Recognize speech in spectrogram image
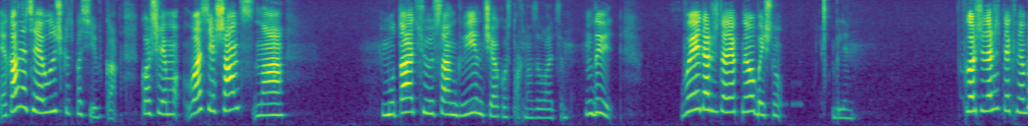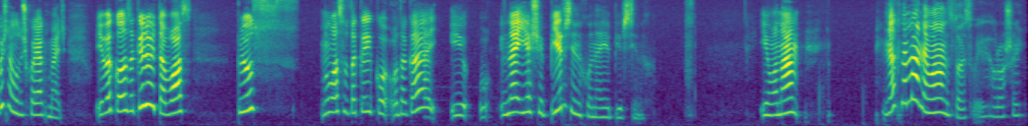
Яка в нас цієї удочки спасівка? Коротше, у вас є шанс на мутацію сангвін, чи якось так називається. Ну, дивіться. Ви держите як необичну. Блін. Коротше, держите як необичну а як меч. І ви коли закидуєте, у вас плюс. Ну, у вас отакий, отака, і в і неї є ще пірсінг, у неї є пірсінг. І вона. Ну, як на мене, вона не стоїть своїх грошей.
